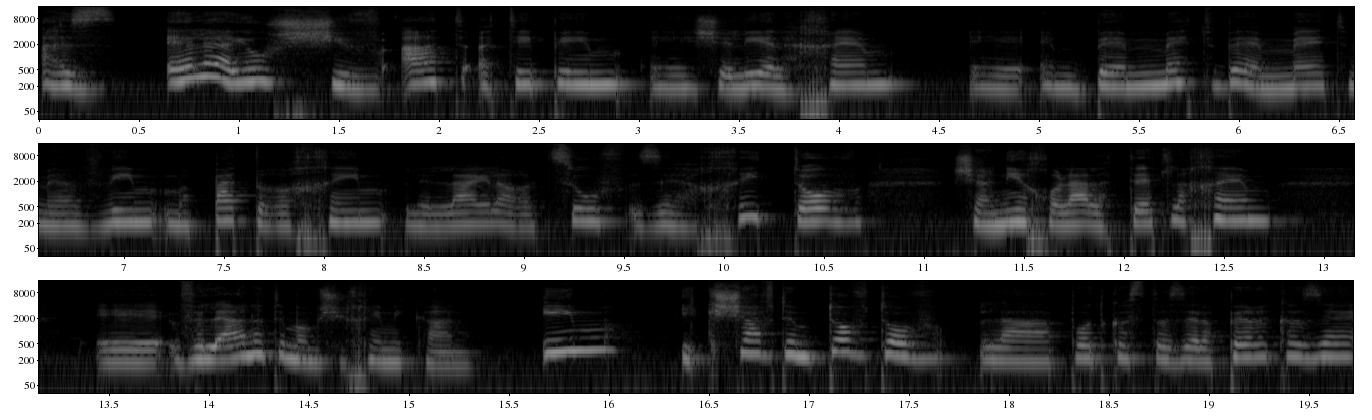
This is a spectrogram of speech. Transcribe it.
אז אלה היו שבעת הטיפים שלי אליכם הם באמת באמת מהווים מפת דרכים ללילה רצוף. זה הכי טוב שאני יכולה לתת לכם. אה, ולאן אתם ממשיכים מכאן. אם הקשבתם טוב טוב לפודקאסט הזה, לפרק הזה,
